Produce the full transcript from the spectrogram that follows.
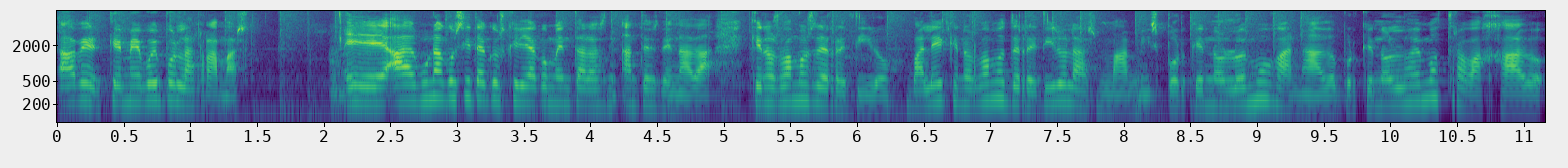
a ver, que me voy por las ramas. Eh, alguna cosita que os quería comentar antes de nada, que nos vamos de retiro, ¿vale? Que nos vamos de retiro las mamis, porque nos lo hemos ganado, porque nos lo hemos trabajado,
